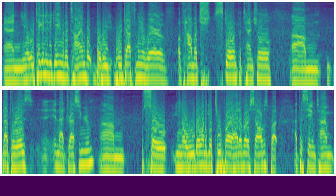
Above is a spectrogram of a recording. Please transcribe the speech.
And you know, we're taking it a game at a time, but but we we're definitely aware of of how much skill and potential um, that there is in that dressing room. Um, so you know, we don't want to get too far ahead of ourselves, but at the same time,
